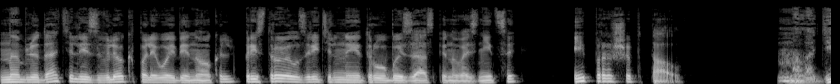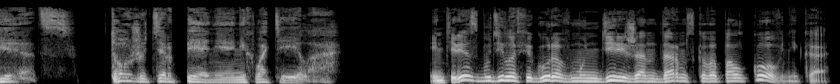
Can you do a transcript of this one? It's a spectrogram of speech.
наблюдатель извлек полевой бинокль, пристроил зрительные трубы за спину возницы и прошептал. «Молодец! Тоже терпения не хватило!» Интерес будила фигура в мундире жандармского полковника,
